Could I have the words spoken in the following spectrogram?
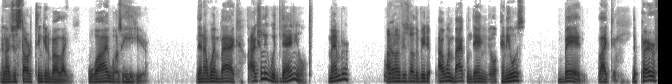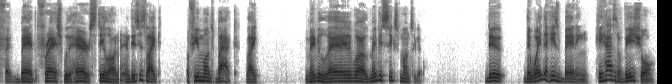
And I just started thinking about like, why was he here? Then I went back actually with Daniel. Remember? I don't know if you saw the video. I went back with Daniel and it was bed, like the perfect bed, fresh with hair still on it. And this is like a few months back, like maybe le- well, maybe six months ago. Dude, the way that he's betting, he has a visual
